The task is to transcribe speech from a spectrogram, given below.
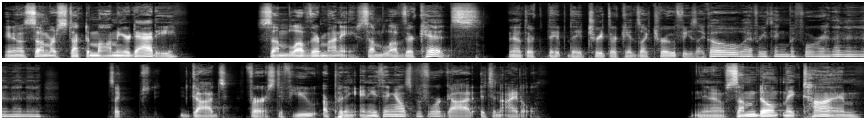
You know, some are stuck to mommy or daddy. Some love their money. Some love their kids. You know, they they treat their kids like trophies, like oh, everything before. It's like God's first. If you are putting anything else before God, it's an idol. You know, some don't make time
